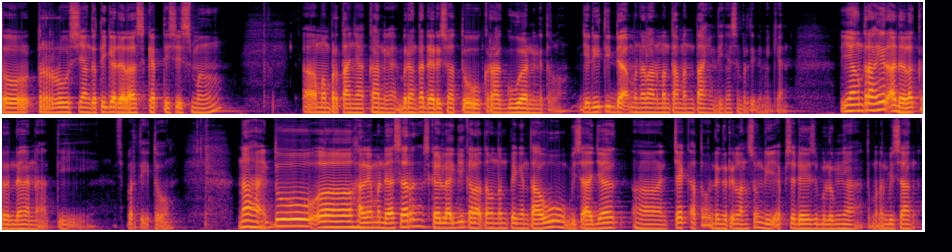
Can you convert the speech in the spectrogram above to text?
Terus yang ketiga adalah skeptisisme, uh, mempertanyakan ya, berangkat dari suatu keraguan gitu loh. Jadi tidak menelan mentah-mentah intinya seperti demikian. Yang terakhir adalah kerendahan hati, seperti itu. Nah itu uh, hal yang mendasar sekali lagi kalau teman-teman pengen tahu bisa aja uh, cek atau dengerin langsung di episode sebelumnya teman-teman bisa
